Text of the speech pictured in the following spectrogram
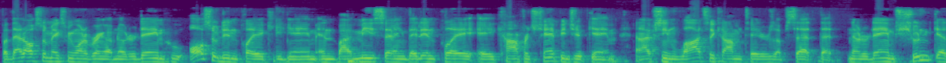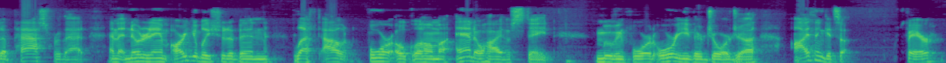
but that also makes me want to bring up Notre Dame, who also didn't play a key game. And by me saying they didn't play a conference championship game, and I've seen lots of commentators upset that Notre Dame shouldn't get a pass for that, and that Notre Dame arguably should have been left out for Oklahoma and Ohio State moving forward, or either Georgia. I think it's fair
